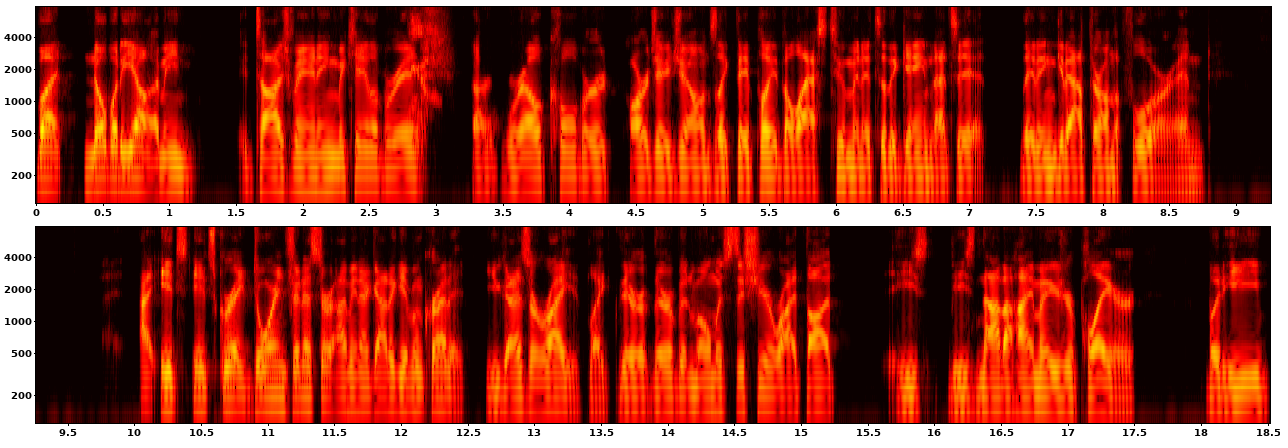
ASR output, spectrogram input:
But nobody else. I mean, Taj Manning, Macaleab Rich, uh, Colbert, RJ Jones, like they played the last two minutes of the game. That's it. They didn't get out there on the floor. And I, it's it's great. Dorian Finister, I mean, I got to give him credit. You guys are right. Like there there have been moments this year where I thought he's he's not a high major player, but he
